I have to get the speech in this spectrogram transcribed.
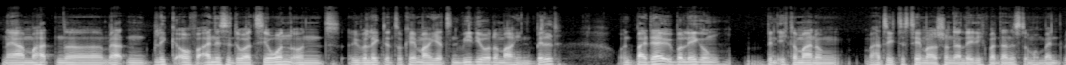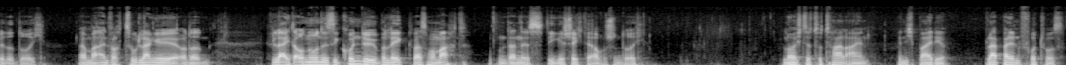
Naja, man hat, eine, man hat einen Blick auf eine Situation und überlegt jetzt, okay, mache ich jetzt ein Video oder mache ich ein Bild? Und bei der Überlegung bin ich der Meinung, hat sich das Thema schon erledigt, weil dann ist der Moment wieder durch. Wenn man einfach zu lange oder vielleicht auch nur eine Sekunde überlegt, was man macht, und dann ist die Geschichte aber schon durch. Leuchtet total ein. Bin ich bei dir. Bleib bei den Fotos.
